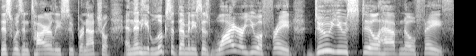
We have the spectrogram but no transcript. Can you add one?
This was entirely supernatural. And then he looks at them and he says, Why are you afraid? Do you still have no faith?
